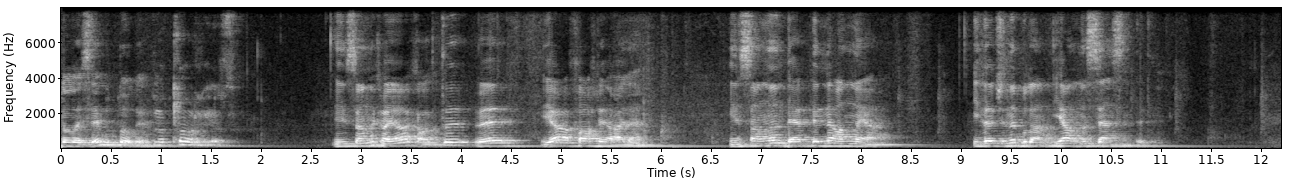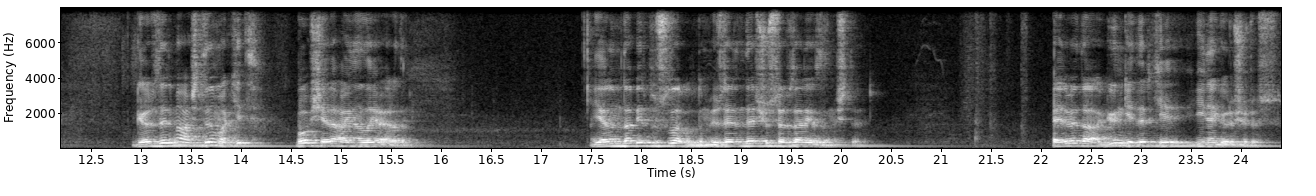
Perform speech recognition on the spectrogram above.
Dolayısıyla mutlu oluyor. Mutlu oluyorsun. İnsanlık ayağa kalktı ve ya fahri alem, insanlığın dertlerini anlayan, ilacını bulan yalnız sensin dedi. Gözlerimi açtığım vakit boş yere aynalıyı aradım. Yanımda bir pusula buldum. Üzerinde şu sözler yazılmıştı. Elveda gün gelir ki yine görüşürüz.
